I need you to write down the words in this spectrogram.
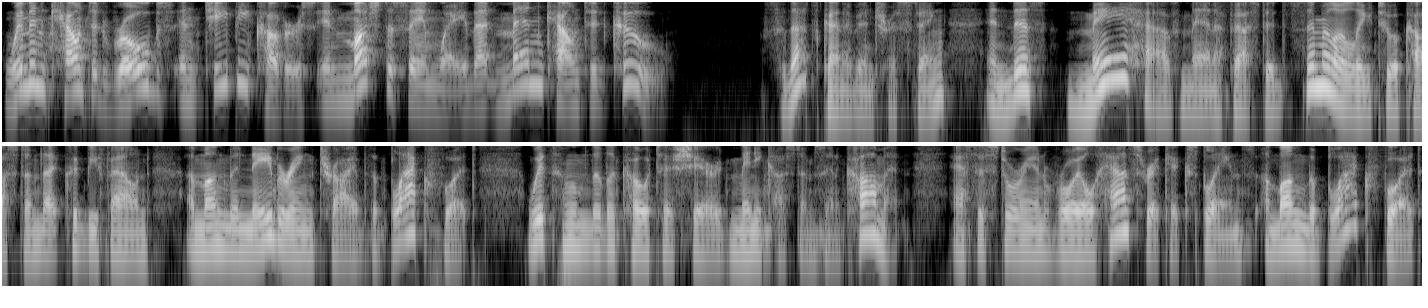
Women counted robes and teepee covers in much the same way that men counted coup. So that's kind of interesting, and this may have manifested similarly to a custom that could be found among the neighboring tribe, the Blackfoot, with whom the Lakota shared many customs in common. As historian Royal Hassrick explains, among the Blackfoot,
